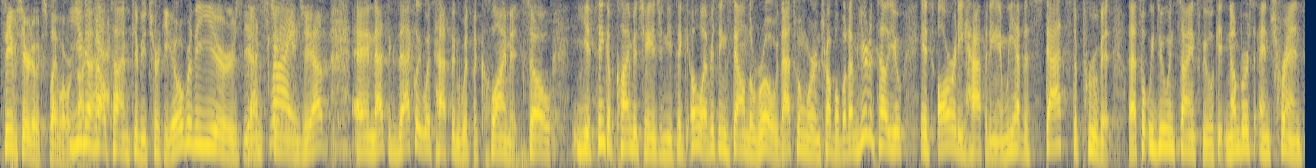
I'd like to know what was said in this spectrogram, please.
Steve's here to explain what we're you talking know how time can be tricky. Over the years, Yes. things change. Yep. And that's exactly what's happened with the climate. So you think of climate change and you think, oh, everything's down the road. That's when we're in trouble. But I'm here to tell you it's already happening and we have the stats to prove it. That's what we do in science. We look at numbers and trends,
